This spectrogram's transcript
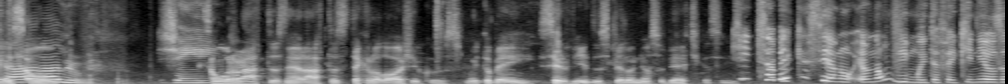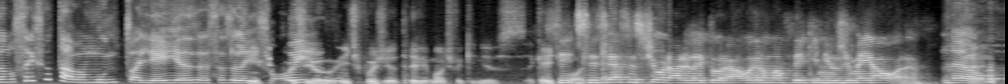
eles são, Caralho, velho. Gente, são ratos, né? Ratos tecnológicos, muito bem servidos pela União Soviética, assim. gente, sabia que esse ano eu não vi muita fake news? Eu não sei se eu tava muito alheia a essas A gente eleições. fugiu, a gente fugiu, teve um monte de fake news. É que a gente Se, pode, se você assistir o horário eleitoral, era uma fake news de meia hora. Não,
